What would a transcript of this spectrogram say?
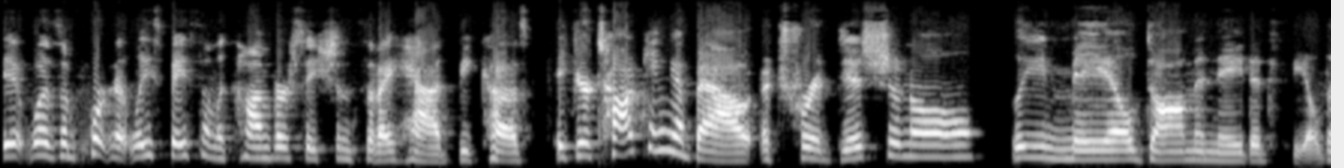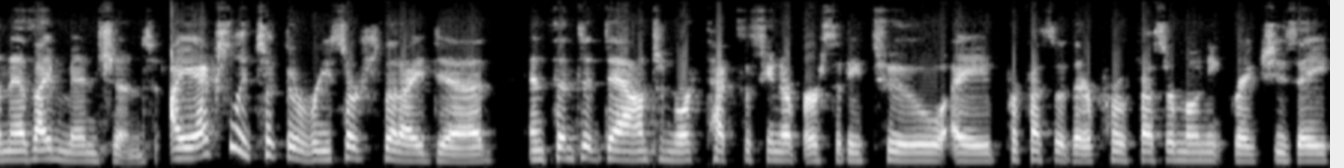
it was important, at least based on the conversations that I had, because if you're talking about a traditionally male dominated field, and as I mentioned, I actually took the research that I did and sent it down to North Texas University to a professor there, Professor Monique Gregg. She's a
